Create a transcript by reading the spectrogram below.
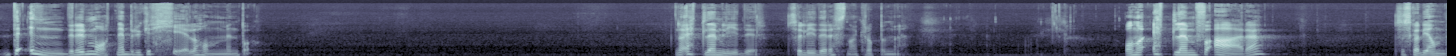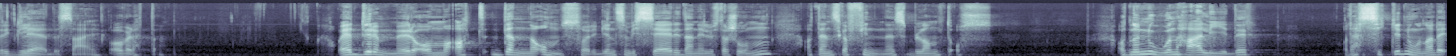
det, endrer måten jeg bruker hele hånden min på. Når ett lem lider, så lider resten av kroppen med. Og når ett lem får ære, så skal de andre glede seg over dette. Og jeg drømmer om at denne omsorgen som vi ser i denne illustrasjonen, at den skal finnes blant oss. At når noen her lider, og det er sikkert noen av, de,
